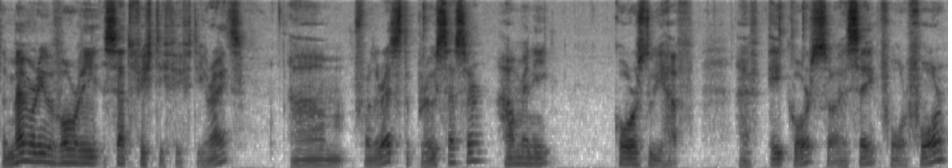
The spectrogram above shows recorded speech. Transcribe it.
The memory we've already set 50-50, right? Um, for the rest, the processor, how many cores do we have? I have eight cores, so I say 4, 4.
